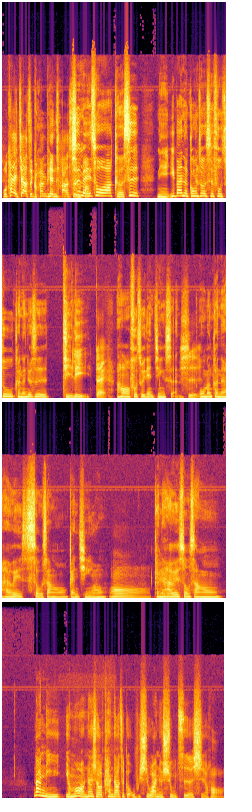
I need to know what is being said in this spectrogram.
我看你价值观偏差是是没错啊，可是你一般的工作是付出，可能就是体力，对，然后付出一点精神，是我们可能还会受伤哦，感情哦，哦，可能还会受伤哦。那你有没有那时候看到这个五十万的数字的时候？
